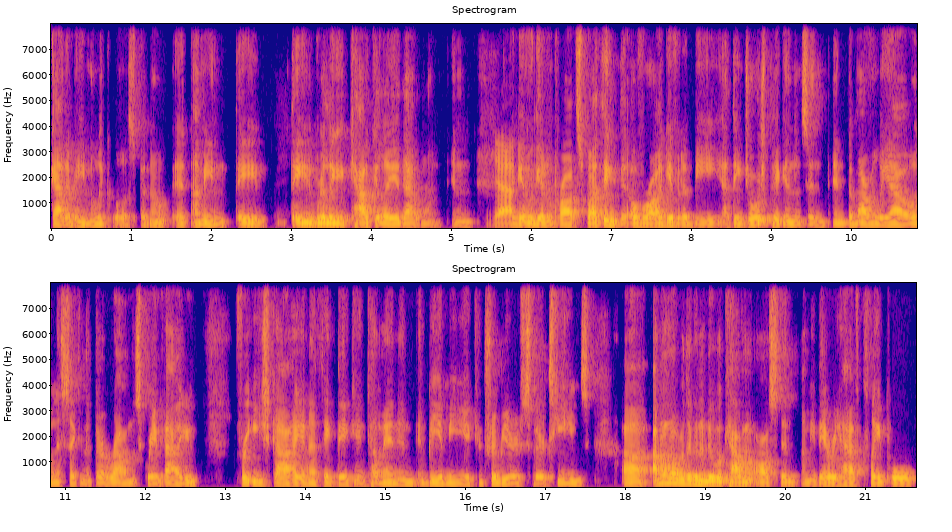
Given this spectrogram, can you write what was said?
got to be Malik Willis. But no, it, I mean they they really calculated that one, and Yeah. I give them give them props. But I think that overall, I give it a B. I think George Pickens and and Demarvin Leal in the second and third round is great value for each guy, and I think they can come in and, and be immediate contributors to their teams. Uh, I don't know what they're going to do with Calvin Austin. I mean, they already have Claypool,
